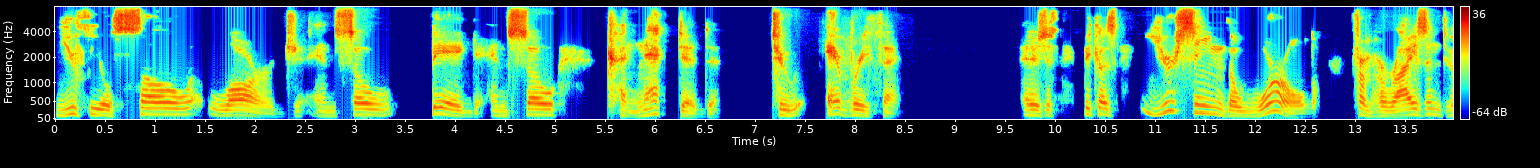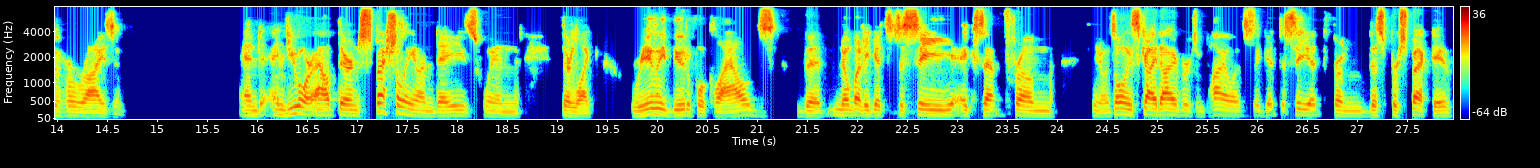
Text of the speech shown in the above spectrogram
You feel so large and so big and so connected to everything and it's just because you're seeing the world from horizon to horizon. And and you are out there, and especially on days when they're like really beautiful clouds that nobody gets to see except from, you know, it's only skydivers and pilots that get to see it from this perspective.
